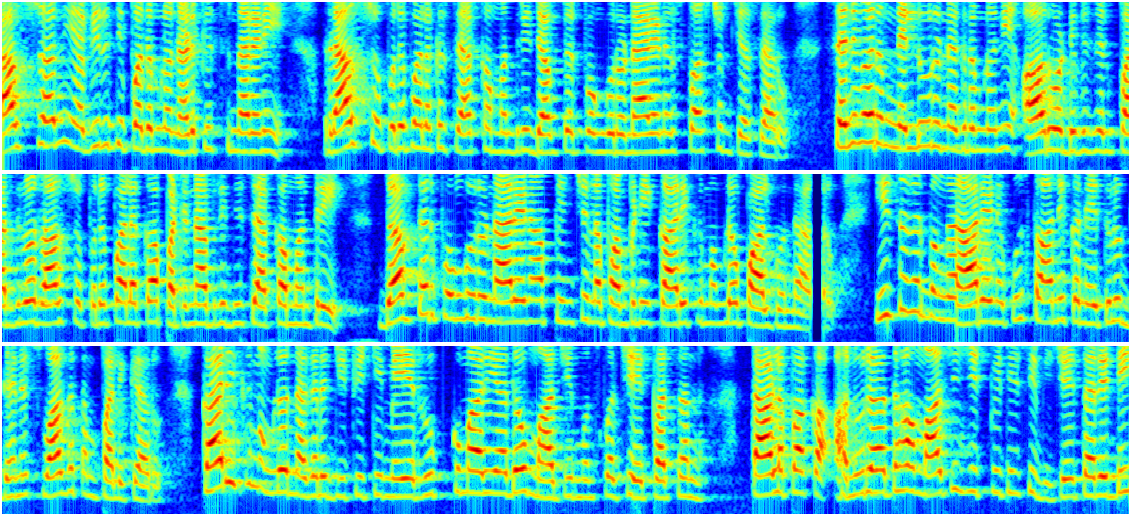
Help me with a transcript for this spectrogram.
రాష్ట్రాన్ని అభివృద్ధి పదంలో నడిపిస్తున్నారని రాష్ట్ర పురపాలక శాఖ మంత్రి డాక్టర్ పొంగూరు నారాయణ స్పష్టం చేశారు. శనివారం నెల్లూరు నగరంలోని ఆరో డివిజన్ పరిధిలో రాష్ట్ర పురపాలక పట్టణాభివృద్ధి శాఖ మంత్రి డాక్టర్ పొంగూరు నారాయణ పింఛన్ల పంపిణీ కార్యక్రమంలో పాల్గొన్నారు. ఈ సందర్భంగా నారాయణకు స్థానిక నేతలు ఘన స్వాగతం పలికారు. కార్యక్రమంలో నగర డిప్యూటీ మేయర్ రూప్ కుమార్ యాదవ్ మాజీ మున్సిపల్ చైర్పర్సన్ తాళ్ళపాక అనురాధ మాజీ డిప్యూటీసీ విజేతారెడ్డి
